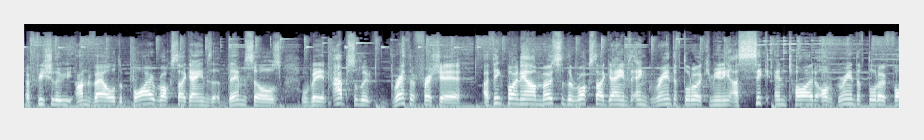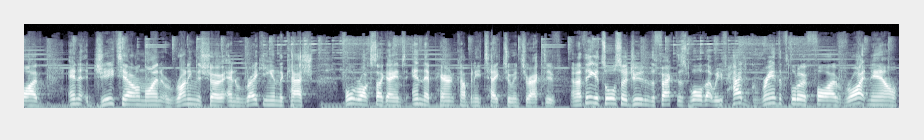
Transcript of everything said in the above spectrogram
officially unveiled by Rockstar Games themselves will be an absolute breath of fresh air. I think by now most of the Rockstar Games and Grand Theft Auto community are sick and tired of Grand Theft Auto 5 and GTA Online running the show and raking in the cash for Rockstar Games and their parent company Take-Two Interactive. And I think it's also due to the fact as well that we've had Grand Theft Auto 5 right now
